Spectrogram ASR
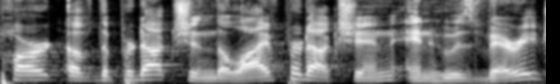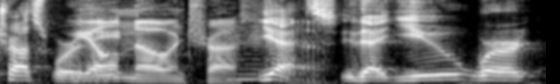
part of the production, the live production, and who is very trustworthy. We all know and trust. Mm-hmm. Yes, that you were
